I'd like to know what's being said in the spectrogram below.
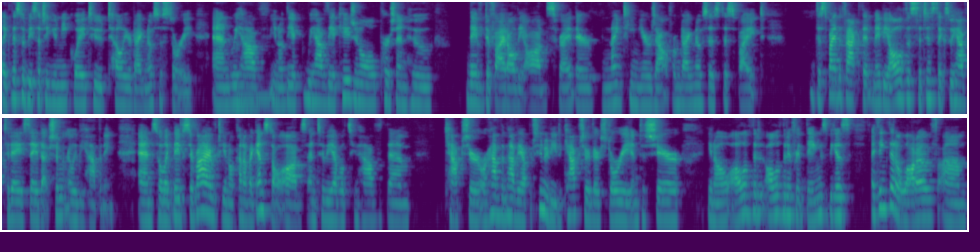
like this would be such a unique way to tell your diagnosis story. And we have mm. you know the we have the occasional person who they've defied all the odds, right? They're 19 years out from diagnosis despite despite the fact that maybe all of the statistics we have today say that shouldn't really be happening. And so like they've survived, you know, kind of against all odds and to be able to have them capture or have them have the opportunity to capture their story and to share, you know, all of the all of the different things because I think that a lot of um,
